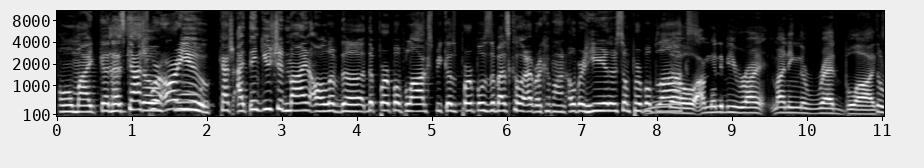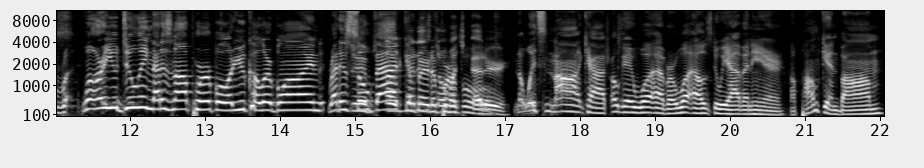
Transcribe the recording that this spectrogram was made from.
Oh my goodness, That's Cash, so where are cool. you? Cash, I think you should mine all of the the purple blocks because purple's the best color ever. Come on, over here, there's some purple blocks. No, I'm gonna be mining the red blocks. the re- what are you doing? That is not purple. Are you colorblind? Red is so bad is compared to so much purple. better. No, it's not, Cash. Okay, whatever. What else do we have in here? A pumpkin bomb.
